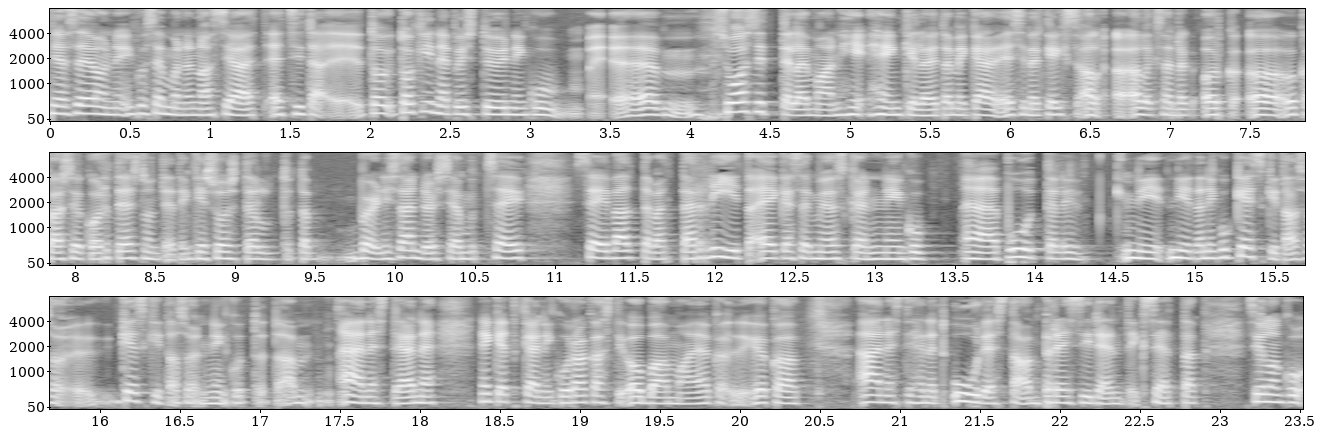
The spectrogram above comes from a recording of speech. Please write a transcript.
ja se on niin kuin semmoinen asia, että, että sitä, to, toki ne pystyy niin kuin, ähm, suosittelemaan hi, henkilöitä, mikä esimerkiksi Alexander Ocasio-Cortez on tietenkin suositellut tätä Bernie Sandersia, mutta se ei, se ei välttämättä riitä, eikä se myöskään niin kuin, äh, puhutteli ni, niitä niin kuin keskitaso, keskitason niin kuin, tota, äänestäjä, ne, ne ketkä niin kuin rakasti Obamaa, joka, joka äänesti hänet uudestaan presidentiksi, että silloin kun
